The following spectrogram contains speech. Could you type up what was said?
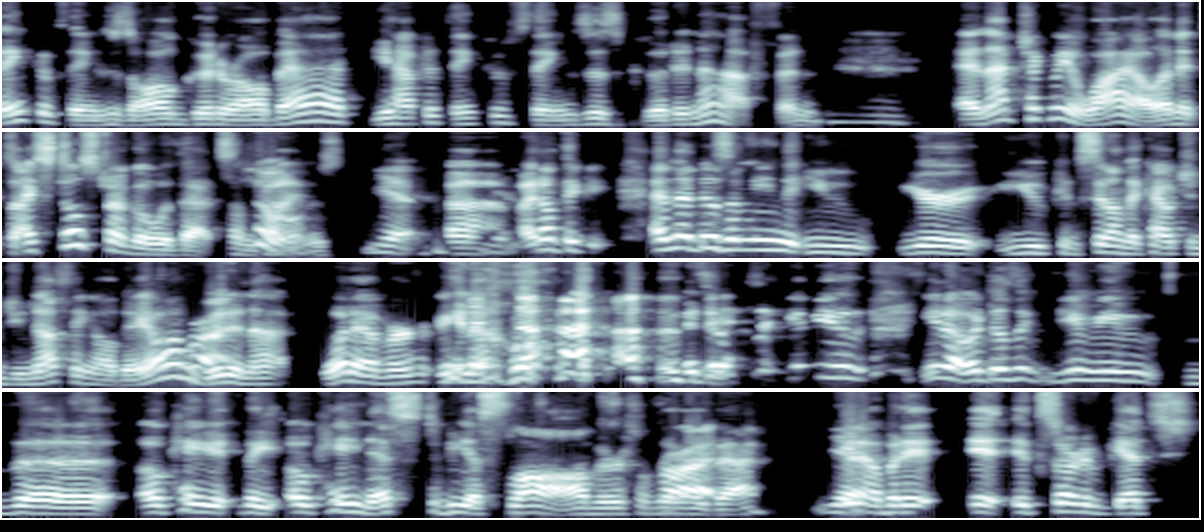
think of things as all good or all bad. You have to think of things as good enough, and Mm. And that took me a while, and it's I still struggle with that sometimes. Yeah. Um, Yeah. I don't think, and that doesn't mean that you you're you can sit on the couch and do nothing all day. Oh, I'm Right. good enough. Whatever, you know. it it. doesn't give you, you know, it doesn't give you the okay the okayness to be a slob or something Right. like that. Yeah. You know, but it, it it sort of gets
